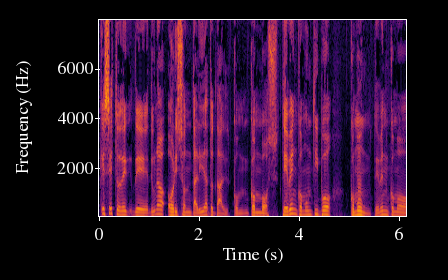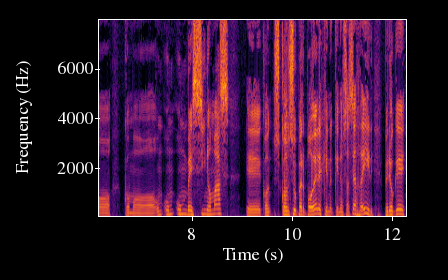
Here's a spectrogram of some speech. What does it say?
que es esto de, de, una horizontalidad total con, con vos. Te ven como un tipo común, te ven como, como un, un vecino más eh, con, superpoderes que, nos haces reír, pero que,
